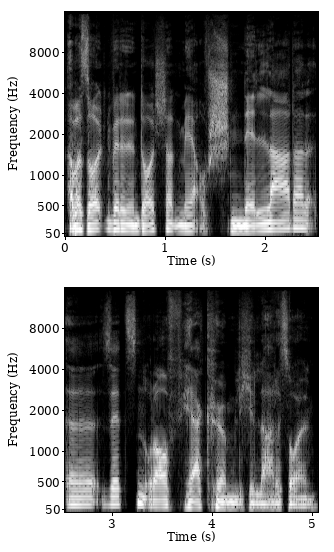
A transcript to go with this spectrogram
Aber sollten wir denn in Deutschland mehr auf Schnelllader äh, setzen oder auf herkömmliche Ladesäulen?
